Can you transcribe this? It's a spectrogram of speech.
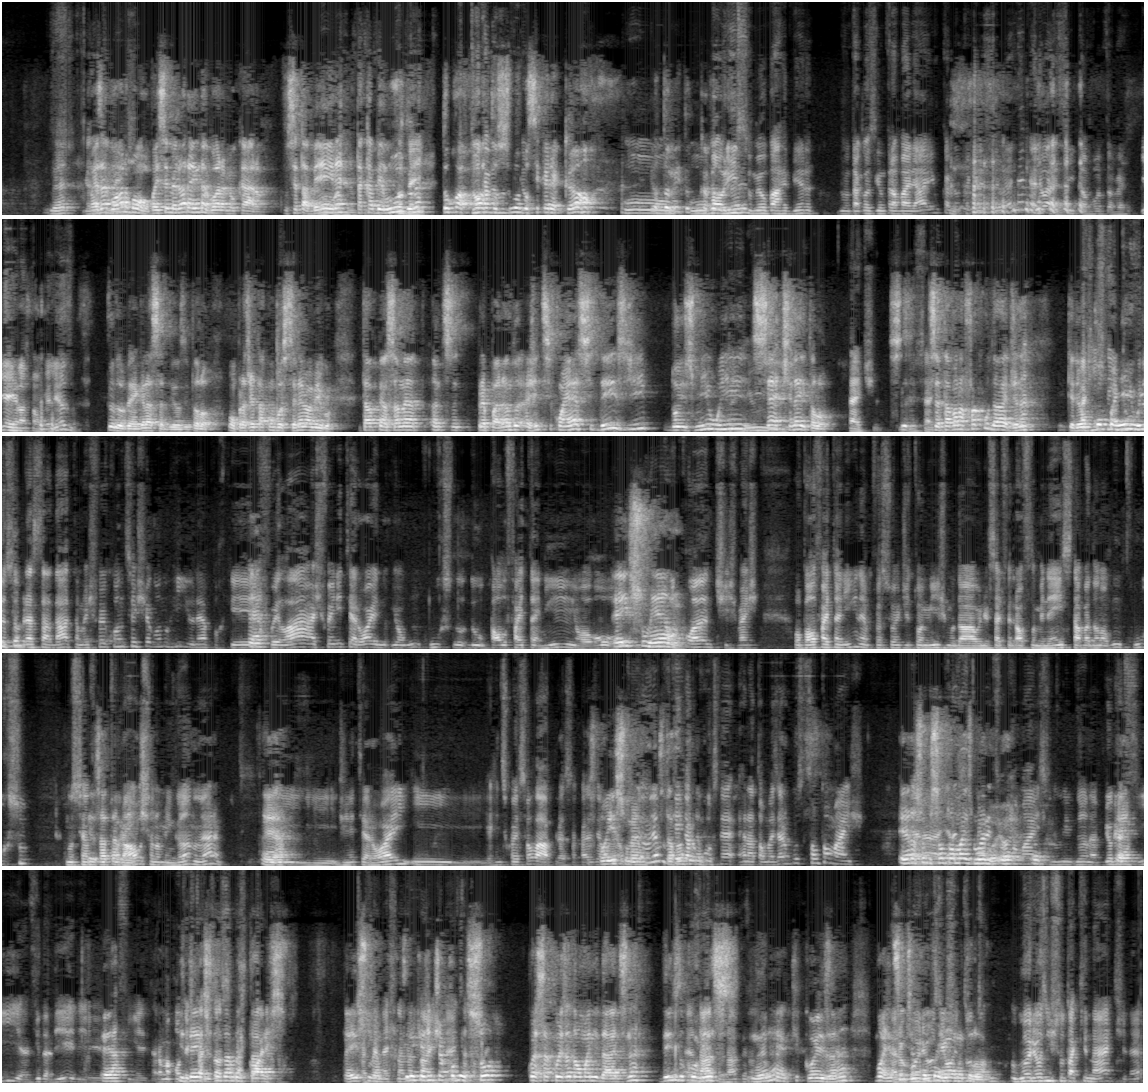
Né? Mas agora, bom, vai ser melhor ainda agora, meu caro. Você tá bem, Boa, né? Tá cabeludo, né? Tô com a tô foto sua, você carecão. O, eu também tô com o cabelo Maurício, grande. meu barbeiro, não tá conseguindo trabalhar e o cabelo tá crescendo. É melhor assim, tá bom também. E aí, Renatão, beleza? Tudo bem, graças a Deus, Italo. Bom, prazer estar com você, né, meu amigo? Estava pensando, né, antes, preparando, a gente se conhece desde 2007, 2007. né, Italo? 2007. Você estava na faculdade, né? Quer dizer, eu a gente acompanhei tem dúvida sobre essa data, mas foi quando você chegou no Rio, né? Porque é. foi lá, acho que foi em Niterói, em algum curso do, do Paulo Faitaninho, ou é isso mesmo. um pouco antes, mas o Paulo Faitaninho, né, professor de tomismo da Universidade Federal Fluminense, estava dando algum curso no Centro Exatamente. Cultural, se eu não me engano, não era? É. E, de Niterói, e a gente se conheceu lá, por essa ocasião. Foi isso eu, mesmo. Eu lembro do que, que era o curso, né, Renatão? Mas era o curso de São Tomás. Era sobre São Tomás mesmo. São Tomás, se não me engano, a biografia, é. a vida dele, é. enfim, era uma contextualização Ideias fundamentais. É isso mesmo. Seria que a gente já né? começou com essa coisa da humanidades, né? Desde o exato, começo. Exato, exato. Né? Que coisa, né? Bom, a gente sempre acompanhou muito lá. O glorioso Instituto Aquinat, né?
